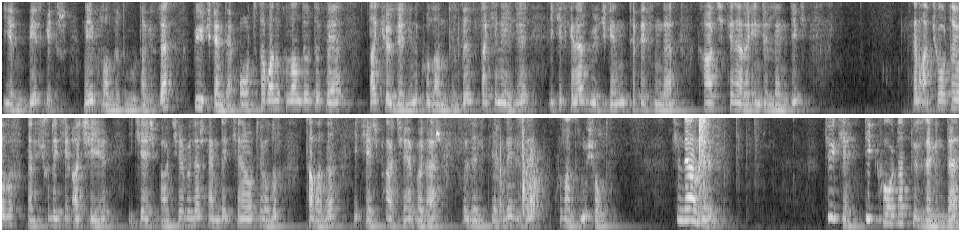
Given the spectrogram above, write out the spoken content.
21 gelir. Neyi kullandırdı burada bizden? Bir üçgende orta tabanı kullandırdı ve daki özelliğini kullandırdı. Daki neydi? İkizkenar bir üçgenin tepesinden karşı kenara indirilen dik hem açı ortay olur. Yani şuradaki açıyı iki eş parçaya böler hem de kenar ortay olur. Tabanı iki eş parçaya böler. Özelliklerini bize kullandırmış oldu. Şimdi devam edelim. Diyor ki dik koordinat düzleminde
